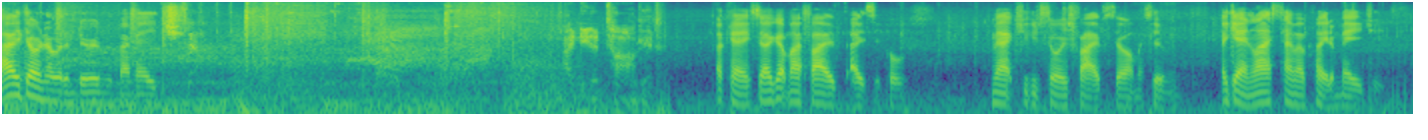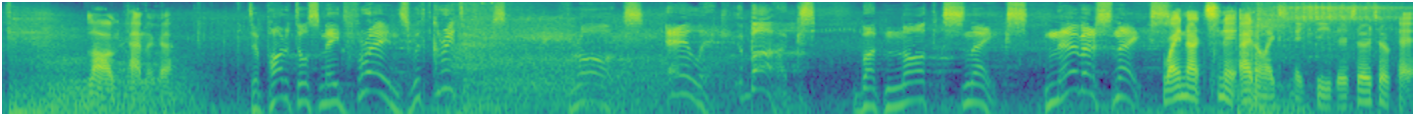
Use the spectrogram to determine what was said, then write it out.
I don't know what I'm doing with my mage. I need a target. Okay, so I got my five icicles. Max, you can storage five so I'm assuming. Again, last time I played a mage long time ago. Tepartos made friends with critters. Frogs, elekk, bugs. But not snakes. Never snakes. Why not snake? I don't like snakes either, so it's okay.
